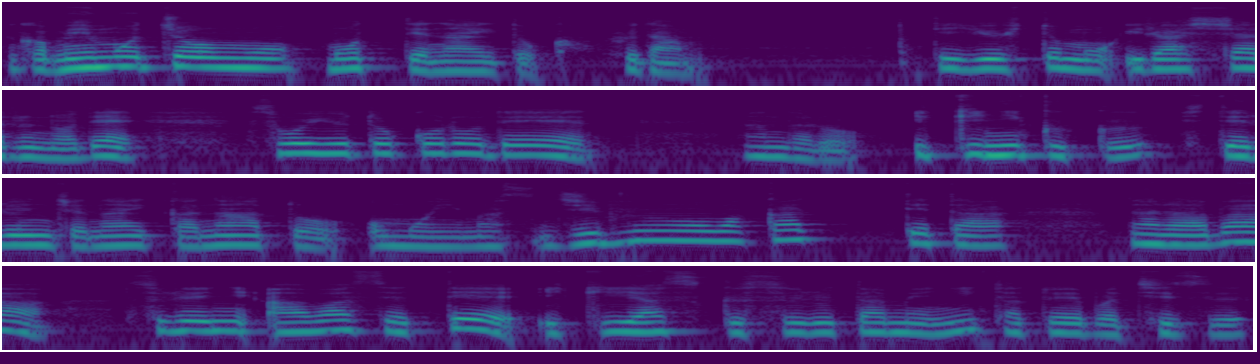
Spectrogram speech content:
なんかメモ帳も持ってないとか普段っていう人もいらっしゃるのでそういうところでなんだろう生きにくくしてるんじゃないかなと思います。自分を分かってたならばそれに合わせて生きやすくするために例えば地図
